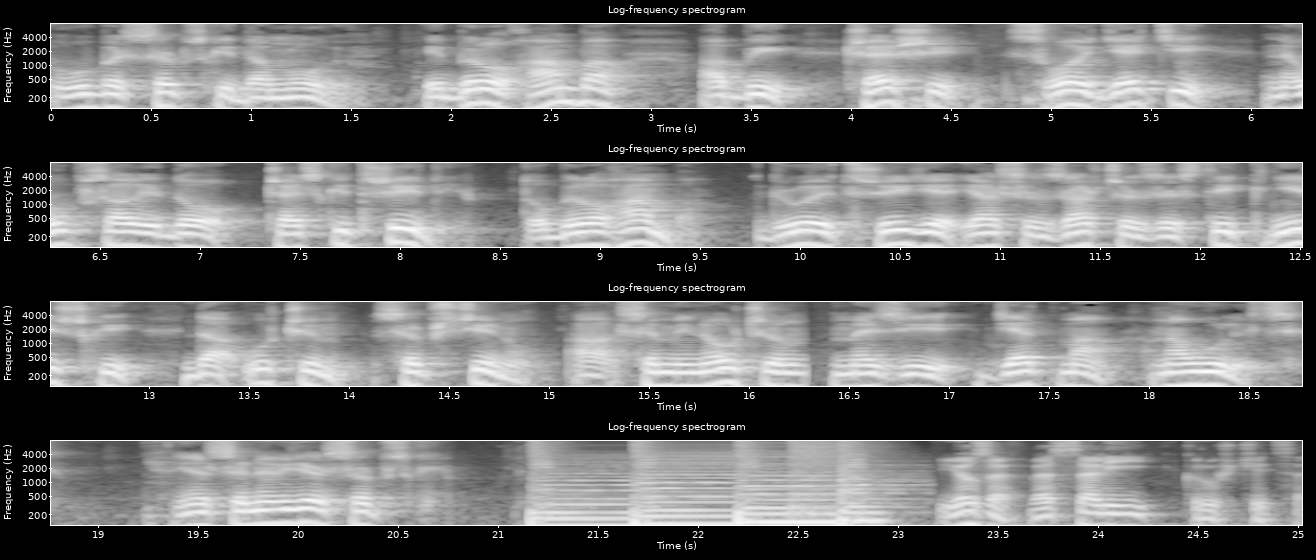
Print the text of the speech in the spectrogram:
vůbec srpski da mluvim. Je bilo hamba, aby Češi svoje djeci ne upsali do česki třídy. To bylo hamba. drugoj třídě ja sam začeo ze sti knjižki da učim srpštinu, a se mi naučil mezi djetma na ulici, jer se ne vidio srpski. Josef Veselý, Kruščice.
